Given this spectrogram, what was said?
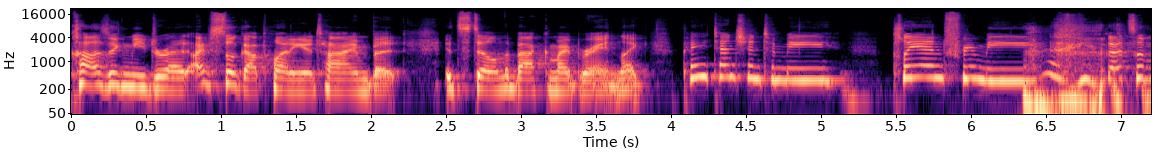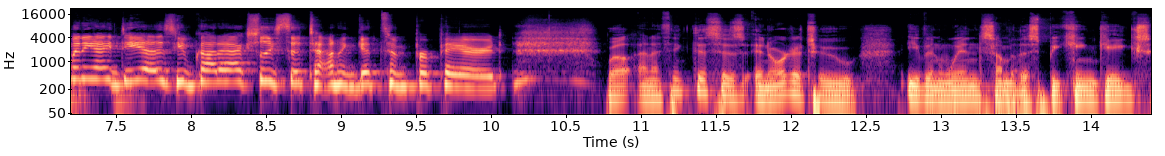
causing me dread. I've still got plenty of time, but it's still in the back of my brain. Like, pay attention to me plan for me. You've got so many ideas. You've got to actually sit down and get them prepared. Well, and I think this is in order to even win some of the speaking gigs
